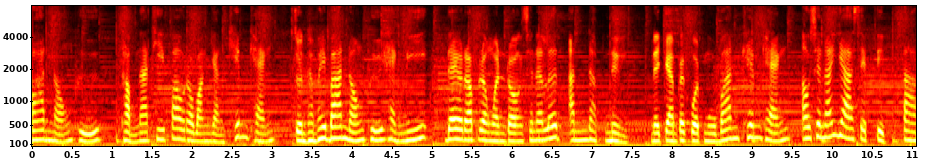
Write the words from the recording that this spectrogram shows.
บ้านหนองผือทำหน้าที่เฝ้าระวังอย่างเข้มแข็ง จนทำให้บ้านหนองผือแห่งนี้ ได้รับรางวัลรองชนะเลิศอันดับหนึ่งในการประกวดหมู่บ้านเข้มแข็ง เอาชนะยาเสพติดตาม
